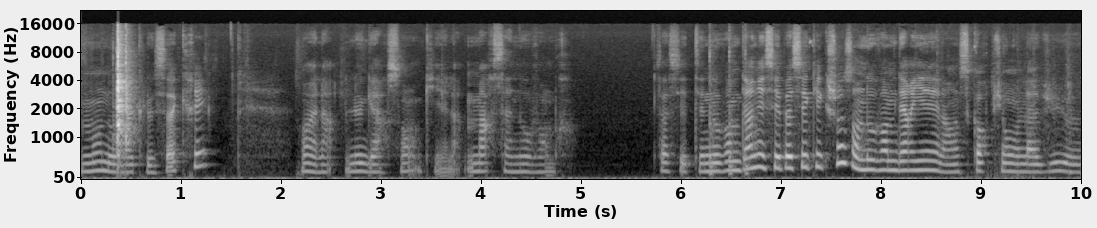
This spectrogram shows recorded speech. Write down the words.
mon oracle sacré. Voilà, le garçon qui est là, mars à novembre. C'était novembre dernier. C'est passé quelque chose en novembre dernier, là, un scorpion. On l'a vu, euh,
